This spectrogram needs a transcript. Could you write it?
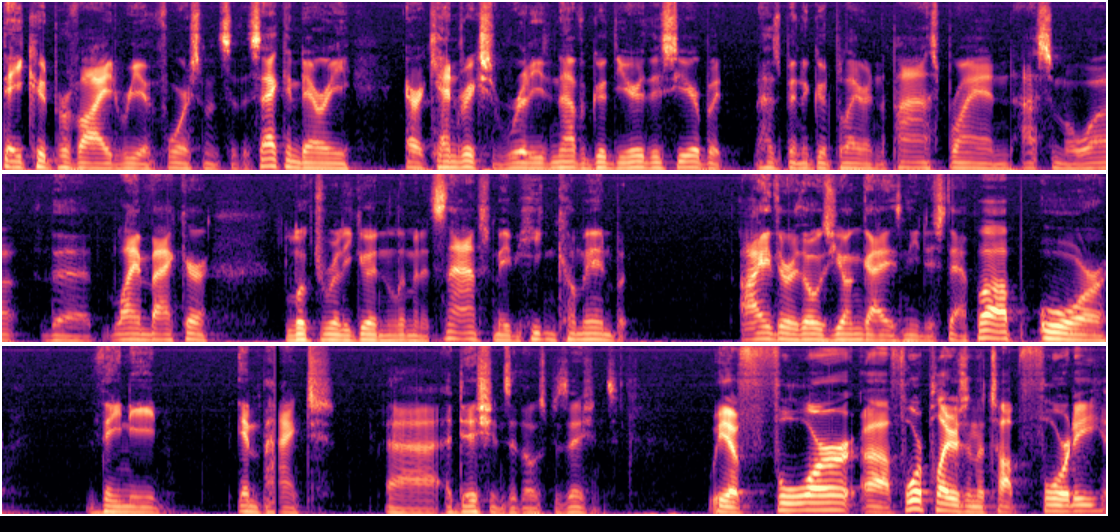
they could provide reinforcements to the secondary. Eric Kendricks really didn't have a good year this year, but has been a good player in the past. Brian Asamoah, the linebacker, looked really good in limited snaps. Maybe he can come in, but either those young guys need to step up, or they need impact uh, additions at those positions. We have four uh, four players in the top 40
